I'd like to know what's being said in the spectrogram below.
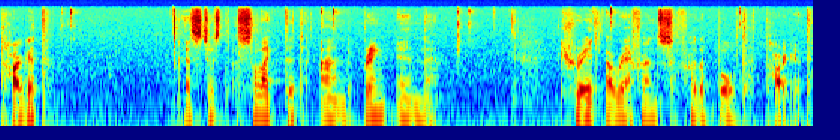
target. Let's just select it and bring in create a reference for the bolt target.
